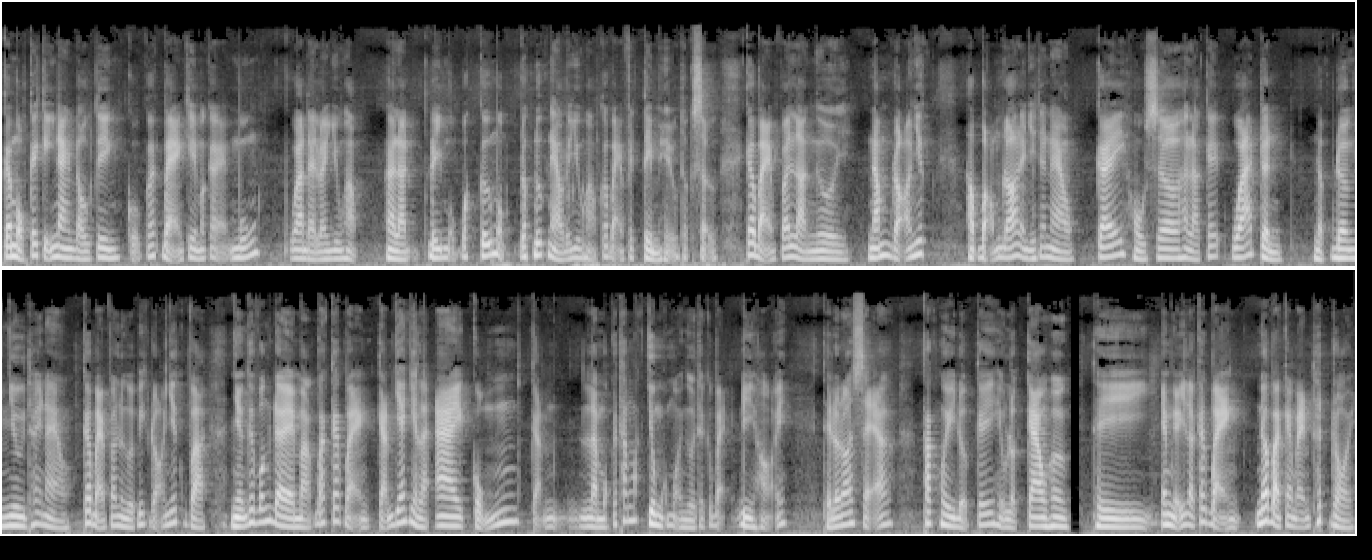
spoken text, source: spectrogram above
cái một cái kỹ năng đầu tiên của các bạn khi mà các bạn muốn qua Đài Loan du học, hay là đi một bất cứ một đất nước nào để du học, các bạn phải tìm hiểu thật sự. Các bạn phải là người nắm rõ nhất học bổng đó là như thế nào, cái hồ sơ hay là cái quá trình nộp đơn như thế nào. Các bạn phải là người biết rõ nhất và những cái vấn đề mà bắt các bạn cảm giác như là ai cũng cảm, là một cái thắc mắc chung của mọi người thì các bạn đi hỏi, thì lúc đó sẽ phát huy được cái hiệu lực cao hơn thì em nghĩ là các bạn nếu mà các bạn thích rồi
